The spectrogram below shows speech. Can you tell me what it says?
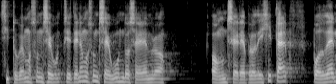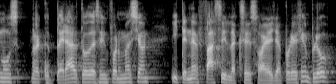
Si, tuvimos un si tenemos un segundo cerebro o un cerebro digital, podemos recuperar toda esa información y tener fácil acceso a ella. Por ejemplo,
